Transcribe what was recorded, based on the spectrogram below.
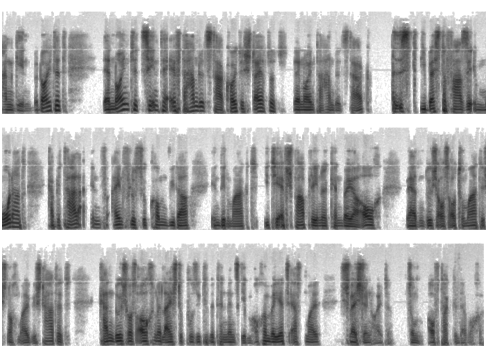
angehen. Bedeutet, der neunte, zehnte, elfte Handelstag, heute startet der neunte Handelstag, ist die beste Phase im Monat. Kapitaleinflüsse kommen wieder in den Markt. ETF-Sparpläne kennen wir ja auch, werden durchaus automatisch nochmal gestartet. Kann durchaus auch eine leichte positive Tendenz geben, auch wenn wir jetzt erstmal schwächeln heute zum Auftakt in der Woche.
